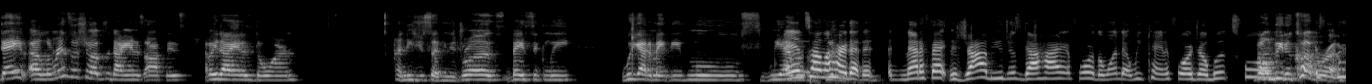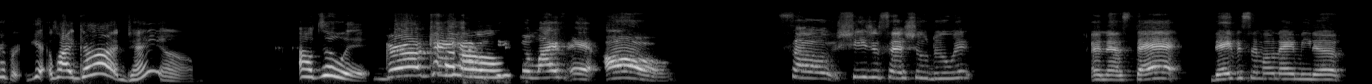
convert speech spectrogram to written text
Dave uh, Lorenzo show up to Diana's office. I mean Diana's dorm. I need you to sell these drugs. Basically, we got to make these moves. We have and telling her that the matter of fact, the job you just got hired for, the one that we can't afford your books for, gonna be the cover up. yeah, like god damn. I'll do it. Girl can't have a peaceful life at all. So she just says she'll do it. And that's that. Davis and Monet meet up.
